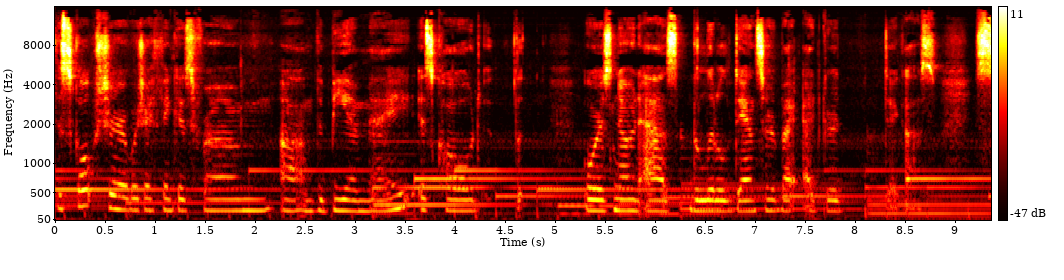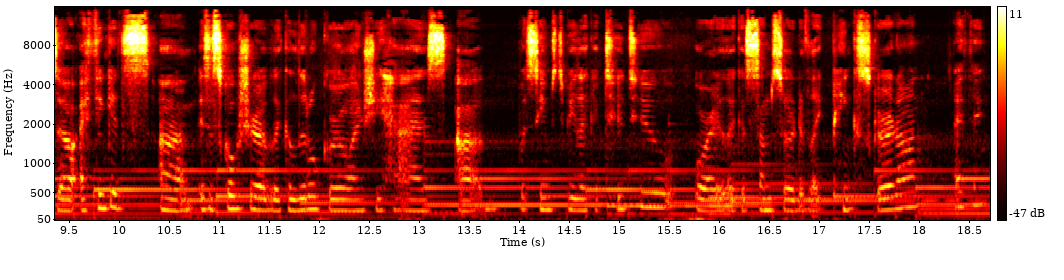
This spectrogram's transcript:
The sculpture, which I think is from um, the BMA, is called or is known as The Little Dancer by Edgar Degas. So I think it's um, it's a sculpture of like a little girl and she has um, what seems to be like a tutu or like a, some sort of like pink skirt on. I think.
